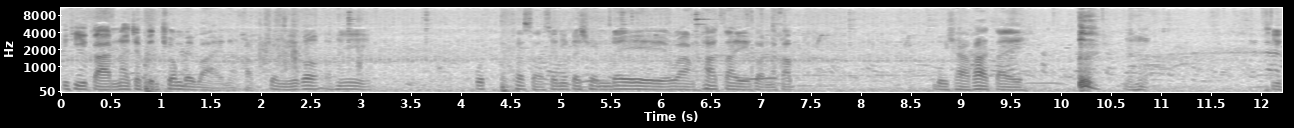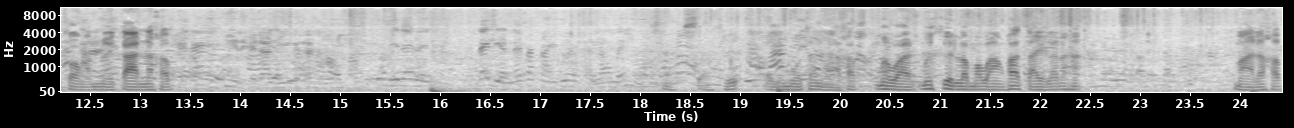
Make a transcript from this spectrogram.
พิธีการน่าจะเป็นช่วงบ่ายๆนะครับ ช่วงนี้ก็ให้พุทธศาสนิกชนได้วางผ้าไตรก่อนนะครับ บูชาผ้าไตรนะฮะที่กองอำนวยการนะครับสาธุอนุโมทนาครับ เมื่อวานเมื่อคืนเรามาวางผ้าไตรแล้วนะฮะ มาแล้วครับ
